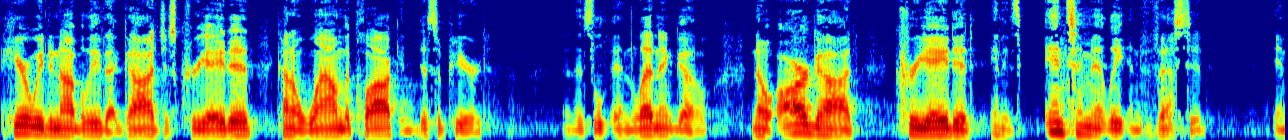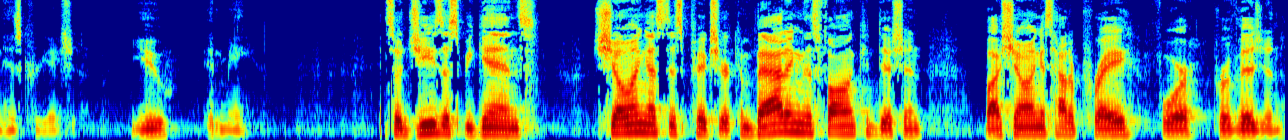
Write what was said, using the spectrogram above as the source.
here we do not believe that God just created, kind of wound the clock, and disappeared and, and letting it go. No, our God created and is intimately invested in His creation. You and me. So Jesus begins showing us this picture, combating this fallen condition by showing us how to pray for provision.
